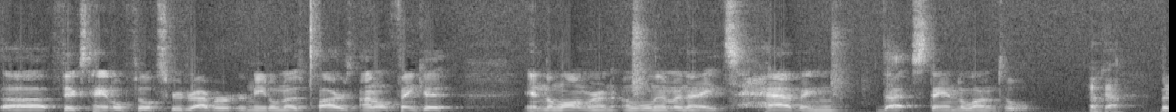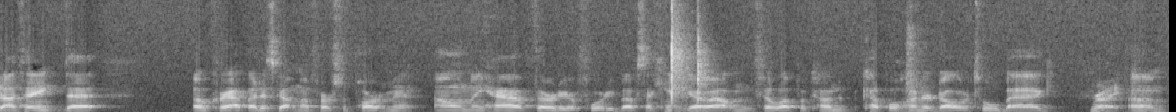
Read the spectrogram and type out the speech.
uh, fixed handled Phillips screwdriver or needle nose pliers. I don't think it in the long run eliminates having that standalone tool. Okay. But I think that oh crap, I just got my first apartment. I only have 30 or 40 bucks. I can't go out and fill up a couple hundred dollar tool bag. Right. Um,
